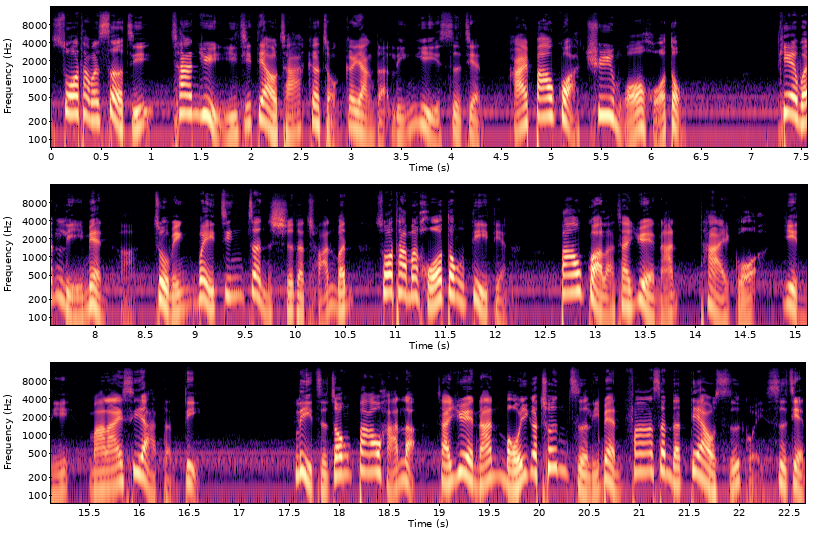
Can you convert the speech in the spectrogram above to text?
说他们涉及参与以及调查各种各样的灵异事件，还包括驱魔活动。贴文里面啊。著名未经证实的传闻说，他们活动地点包括了在越南、泰国、印尼、马来西亚等地。例子中包含了在越南某一个村子里面发生的吊死鬼事件，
